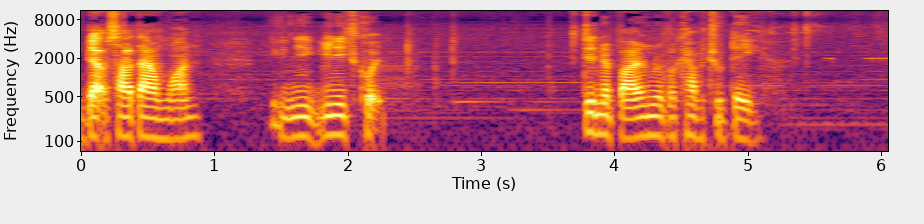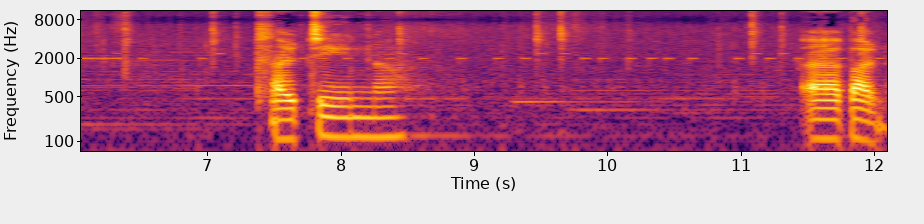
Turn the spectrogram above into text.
the upside down one, you you, you need to put Dinnerbone with a capital D. So dinner uh, bone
